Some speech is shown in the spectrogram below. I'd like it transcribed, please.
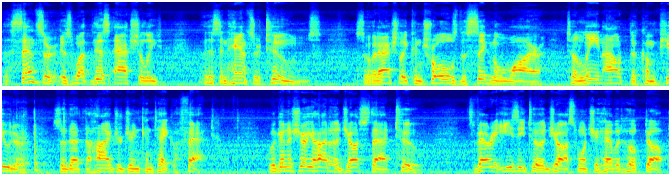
The sensor is what this actually, this enhancer tunes. So it actually controls the signal wire to lean out the computer so that the hydrogen can take effect. We're going to show you how to adjust that too. It's very easy to adjust once you have it hooked up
